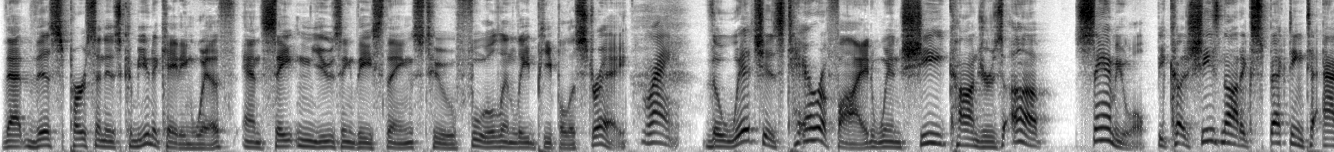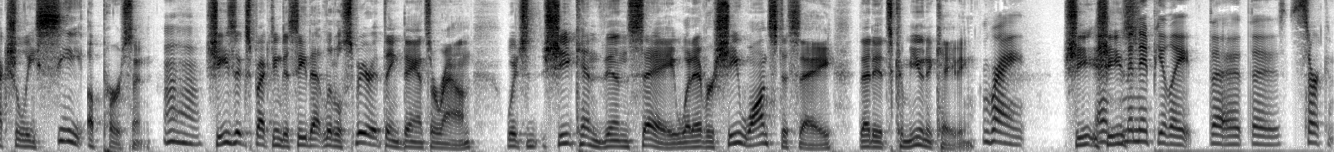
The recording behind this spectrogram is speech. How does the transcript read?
that this person is communicating with, and Satan using these things to fool and lead people astray. right. The witch is terrified when she conjures up Samuel because she's not expecting to actually see a person. Mm-hmm. She's expecting to see that little spirit thing dance around, which she can then say whatever she wants to say that it's communicating. Right. She And she's manipulate the the circ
